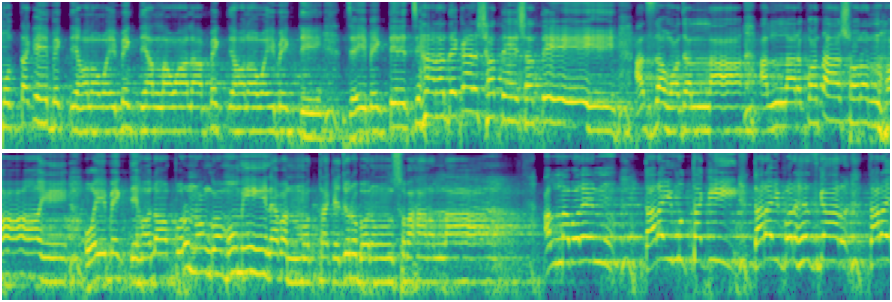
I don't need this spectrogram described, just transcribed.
মুত্তাকি ব্যক্তি হলো ওই ব্যক্তি, আল্লাহওয়ালা ব্যক্তি হলো ওই ব্যক্তি। যেই ব্যক্তির চেহারা দেখার সাথে সাথে আজ্জা ওয়াজাল্লা আল্লাহর কথা স্মরণ হয়। ওই ব্যক্তি হলো পূর্ণাঙ্গ মুমিন এবং মুত্তাকে জোর বলুন সুবাহান আল্লাহ বলেন, তারাই মুত্তাকি, তারাই পরহেজগার, তারাই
